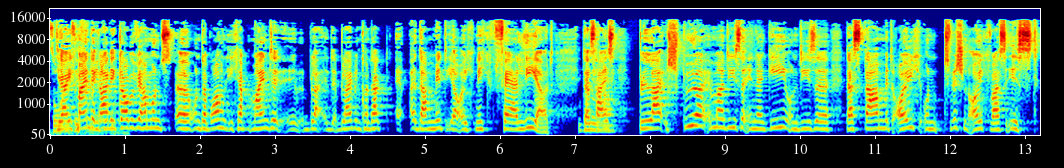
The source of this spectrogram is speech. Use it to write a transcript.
So, ja, ich meinte gerade, ich glaube, wir haben uns äh, unterbrochen. Ich habe meinte, äh, bleib, bleib in Kontakt, äh, damit ihr euch nicht verliert. Das genau. heißt, bleib, spür immer diese Energie und diese, dass da mit euch und zwischen euch was ist.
